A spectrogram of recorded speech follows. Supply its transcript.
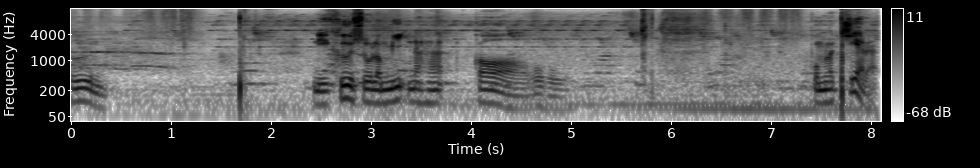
คลื่นหนีคลื่นซูรามินะฮะ ก็โอ้โห ผมละเครียดอะ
